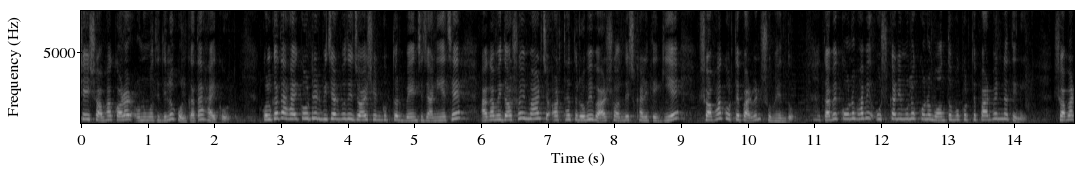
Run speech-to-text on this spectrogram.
সেই সভা করার অনুমতি দিল কলকাতা হাইকোর্ট। কলকাতা হাইকোর্টের বিচারপতি জয় সেনগুপ্তর বেঞ্চ জানিয়েছে, আগামী দশই মার্চ, অর্থাৎ রবিবার, সন্দেশখালীতে গিয়ে সভা করতে পারবেন শুভেন্দু। তবে কোনোভাবে উস্কানিমূলক কোনো মন্তব্য করতে পারবেন না তিনি। সবার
